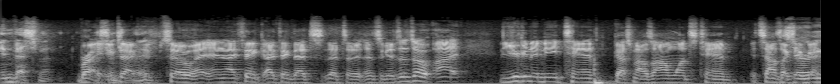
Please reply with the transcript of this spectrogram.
investment. Right, exactly. So, and I think I think that's that's a that's a good. And so I. You're gonna need ten. Gus Malzahn wants ten. It sounds like they've got-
